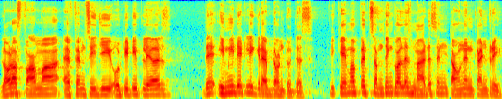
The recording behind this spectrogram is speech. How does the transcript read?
A lot of pharma, FMCG, OTT players, they immediately grabbed onto this. We came up with something called as Madison Town and Country.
